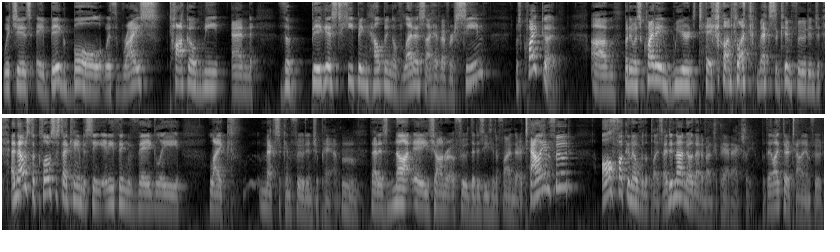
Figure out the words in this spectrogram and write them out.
which is a big bowl with rice, taco meat, and the biggest heaping helping of lettuce I have ever seen. It was quite good. Um, but it was quite a weird take on like Mexican food, Ja- and that was the closest I came to seeing anything vaguely like Mexican food in Japan. That is not a genre of food that is easy to find there. Italian food, all fucking over the place. I did not know that about Japan actually, but they like their Italian food.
